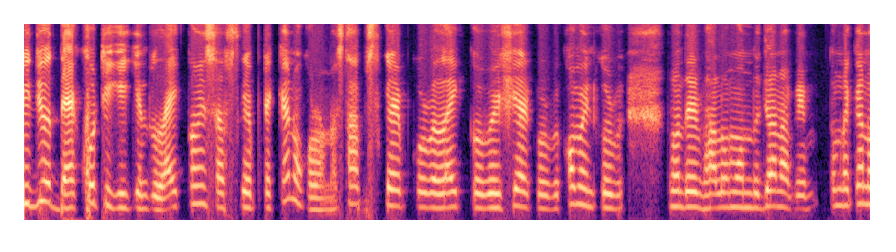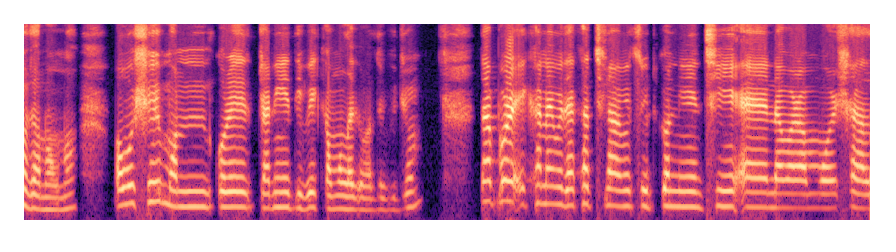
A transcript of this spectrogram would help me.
ভিডিও দেখো ঠিকই, কিন্তু লাইক কমেন্ট সাবস্ক্রাইবটা কেন করো না? সাবস্ক্রাইব করবে লাইক করবে শেয়ার করবে কমেন্ট করবে, তোমাদের ভালো মন্দ জানাবে। তোমরা কেন জানাও না? অবশ্যই মন করে জানিয়ে দিবে কেমন লাগে আমাদের ভিডিও তারপর এখানে আমি দেখাচ্ছিলাম, আমি সুইটকর্ন নিয়েছি এন্ড আমার আম্মু শাল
